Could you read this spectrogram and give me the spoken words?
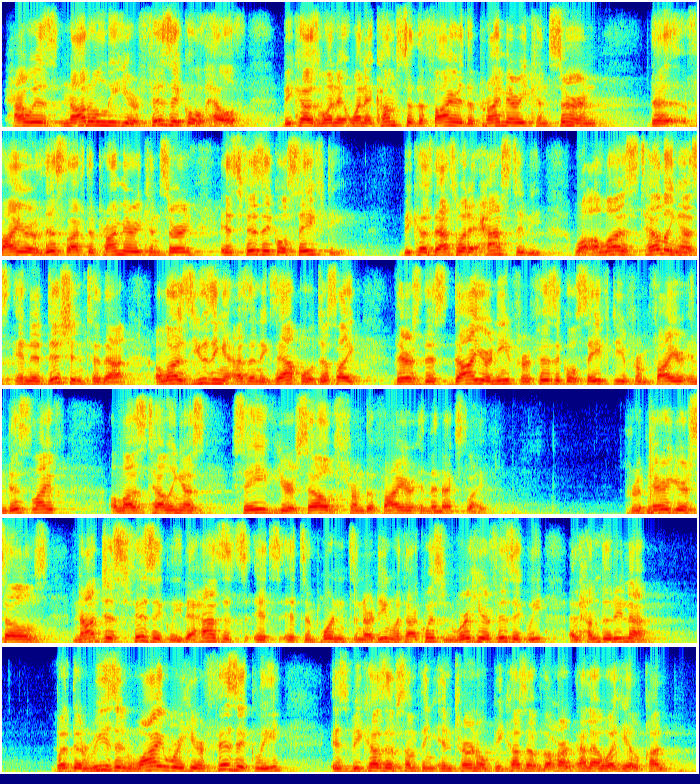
How is not only your physical health, because when it, when it comes to the fire, the primary concern, the fire of this life, the primary concern is physical safety because that's what it has to be. What Allah is telling us, in addition to that, Allah is using it as an example, just like there's this dire need for physical safety from fire in this life, Allah is telling us, save yourselves from the fire in the next life. Prepare yourselves not just physically, that has its, its, its importance in our deen without question. We're here physically, Alhamdulillah. But the reason why we're here physically is because of something internal, because of the heart. Ala al qalb.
